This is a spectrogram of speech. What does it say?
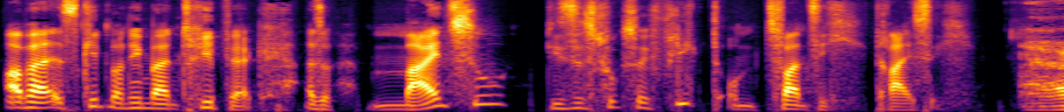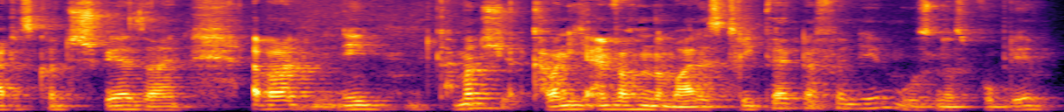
Aber es gibt noch nicht mal ein Triebwerk. Also meinst du, dieses Flugzeug fliegt um 2030? Ja, das könnte schwer sein. Aber nee, kann man nicht, kann man nicht einfach ein normales Triebwerk dafür nehmen? Wo ist denn das Problem?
